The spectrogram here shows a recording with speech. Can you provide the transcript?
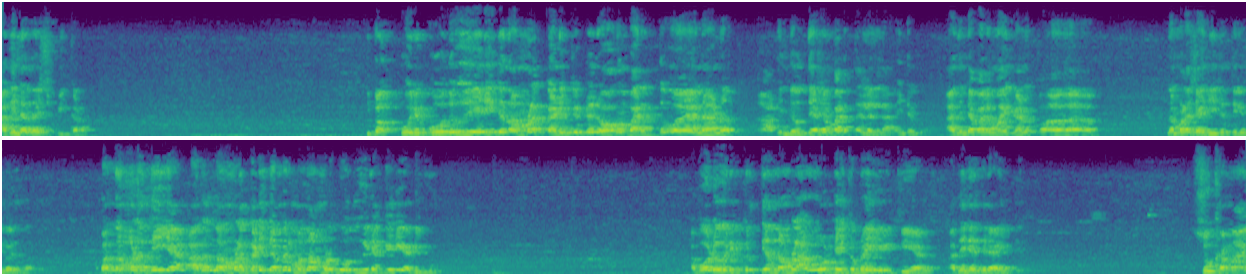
അതിനെ നശിപ്പിക്കണം. ഇപ്പൊ ഒരു കൊതുക് കയറിയിട്ട് നമ്മളെ കടിച്ചിട്ട് രോഗം പരത്തുവാനാണ് അതിന്റെ ഉദ്ദേശം പരത്തലല്ല. അതിന്റെ അതിന്റെ ഫലമായിട്ടാണ് നമ്മളെ ശരീരത്തിൽ വരുന്നത്. അപ്പം നമ്മൾ എന്ത് ചെയ്യുക അത് നമ്മളെ കടിക്കാൻ വരുമ്പോൾ നമ്മൾ കൊതുകിലെ കയറി അടിക്കും. അപ്പോൾ ഒരു കൃത്യം നമ്മൾ അങ്ങോട്ടേക്ക് പ്രയോഗിക്കുകയാണ് അതിനെതിരായിട്ട്. സുഖമായ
